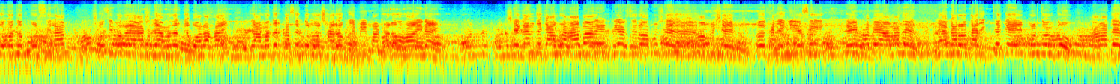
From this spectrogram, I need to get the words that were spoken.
যোগাযোগ করছিলাম। সচিবালয়ে আসলে আমাদেরকে বলা হয় যে আমাদের কাছে কোনো স্মারকলিপি পাঠানো হয় নাই। সেখান থেকে আমরা আবার এনটিআরসির অফিসে অফিসে ওখানে গিয়েছি। এইভাবে তারিখ থেকে এই পর্যন্ত আমাদের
